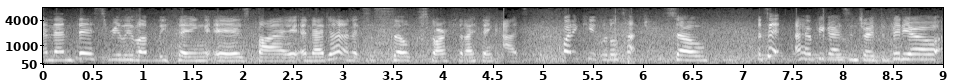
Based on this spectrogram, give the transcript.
And then this really lovely thing is by Aneda and it's a silk scarf that I think adds quite a cute little touch. So that's it. I hope you guys enjoyed the video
